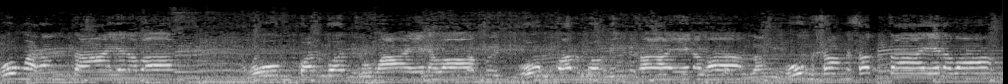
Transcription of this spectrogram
ওম অনন্তায় ॐ कल्पद्रुमाय नमः ॐ कल्पवृक्षाय नमः ॐ संसत्ताय नमः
